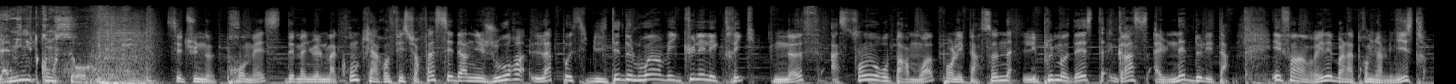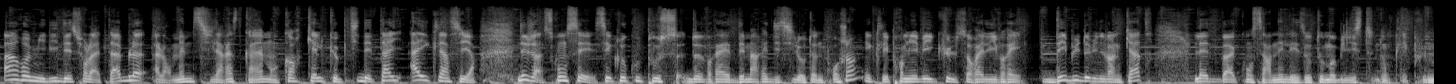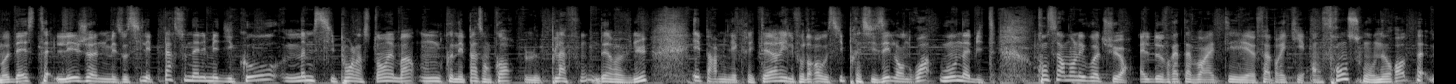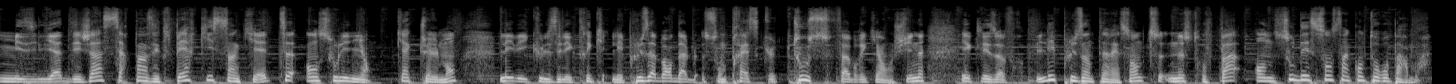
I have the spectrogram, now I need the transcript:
La Minute Conso. C'est une promesse d'Emmanuel Macron qui a refait surface ces derniers jours la possibilité de louer un véhicule électrique neuf à 100 euros par mois pour les personnes les plus modestes grâce à une aide de l'État. Et fin avril, eh ben, la première ministre a remis l'idée sur la table, alors même s'il reste quand même encore quelques petits détails à éclaircir. Déjà, ce qu'on sait, c'est que le coup de pouce devrait démarrer d'ici l'automne prochain et que les premiers véhicules seraient livrés début 2024. L'aide va concerner les automobilistes, donc les plus modestes, les jeunes, mais aussi les personnels médicaux même si pour l'instant, eh ben, on ne connaît pas encore le plafond des revenus. Et parmi les critères, il faudra aussi préciser l'endroit où on habite. Concernant les voitures, elles devraient avoir été fabriquées en France ou en Europe, mais il y a déjà certains experts qui s'inquiètent en soulignant qu'actuellement, les véhicules électriques les plus abordables sont presque tous fabriqués en Chine et que les offres les plus intéressantes ne se trouvent pas en dessous des 150 euros par mois.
